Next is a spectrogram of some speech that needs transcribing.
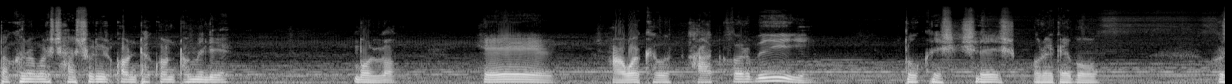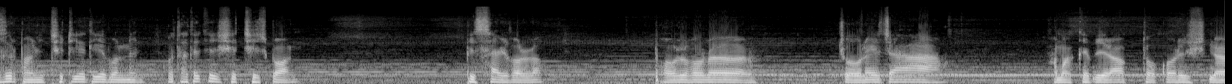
তখন আমার শাশুড়ির কণ্ঠা কণ্ঠ মিলিয়ে বলল, হে, আমাকে উৎখাত করবি? তোকে শেষ করে দেব। হুজুর পানি ছিটিয়ে দিয়ে বললেন, কোথা থেকে এসেছিস বল? বিশ্বাস বলল, বলব না, চলে যা, আমাকে বিরক্ত করিস না।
